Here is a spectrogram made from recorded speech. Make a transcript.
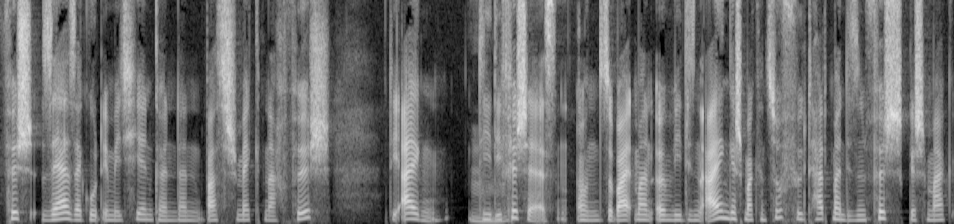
Fisch sehr, sehr gut imitieren können. Denn was schmeckt nach Fisch? Die Algen die die mhm. Fische essen. Und sobald man irgendwie diesen Eigengeschmack hinzufügt, hat man diesen Fischgeschmack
